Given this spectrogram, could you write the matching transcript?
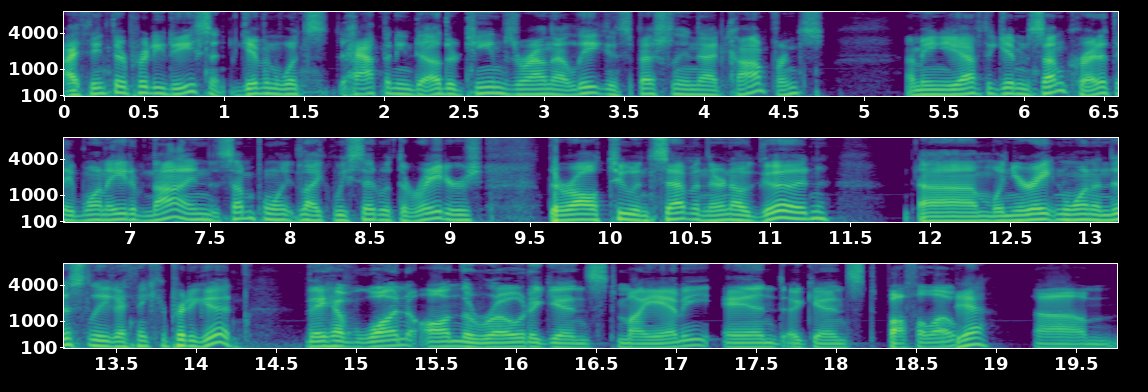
I think they're pretty decent given what's happening to other teams around that league, especially in that conference. I mean, you have to give them some credit. They've won eight of nine. At some point, like we said with the Raiders, they're all two and seven. They're no good. Um, when you're eight and one in this league, I think you're pretty good. They have won on the road against Miami and against Buffalo. Yeah. Um,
